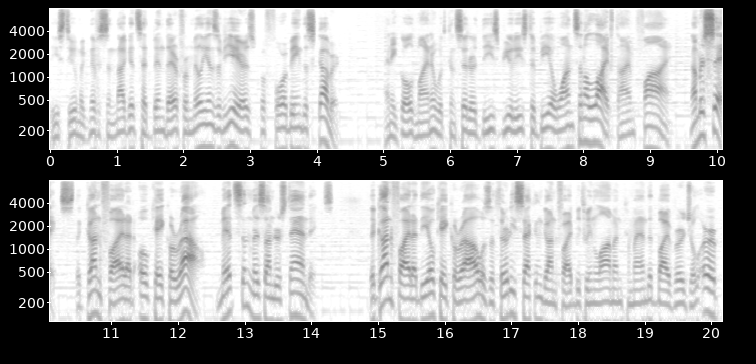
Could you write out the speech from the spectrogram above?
These two magnificent nuggets had been there for millions of years before being discovered. Any gold miner would consider these beauties to be a once in a lifetime find. Number 6. The gunfight at OK Corral Myths and Misunderstandings. The gunfight at the OK Corral was a 30 second gunfight between lawmen commanded by Virgil Earp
